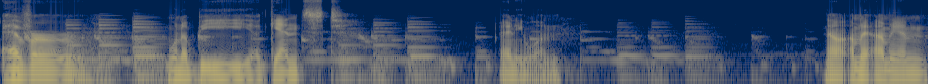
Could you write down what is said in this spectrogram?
ever want to be against anyone. Now, I mean, I mean, I'm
